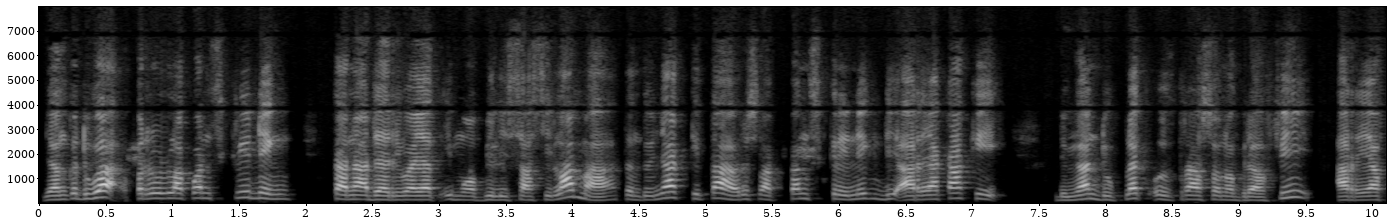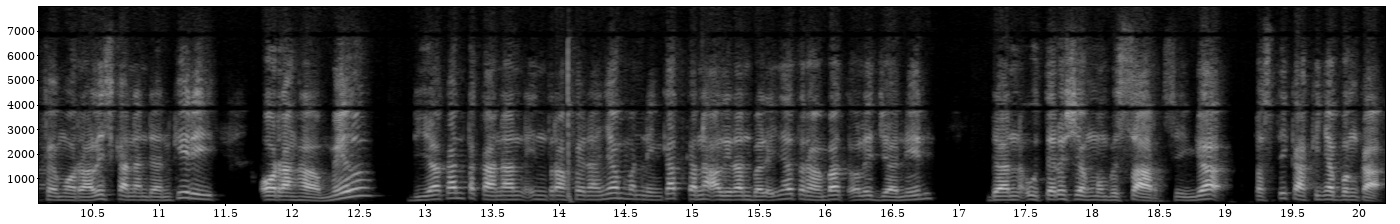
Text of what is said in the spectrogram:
Yang kedua, perlu lakukan screening karena ada riwayat imobilisasi lama, tentunya kita harus lakukan screening di area kaki dengan duplek ultrasonografi area femoralis kanan dan kiri. Orang hamil, dia kan tekanan intravenanya meningkat karena aliran baliknya terhambat oleh janin dan uterus yang membesar, sehingga pasti kakinya bengkak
